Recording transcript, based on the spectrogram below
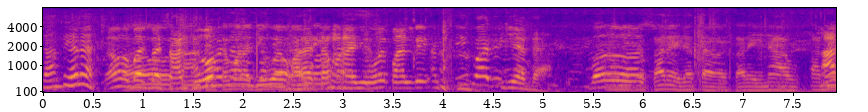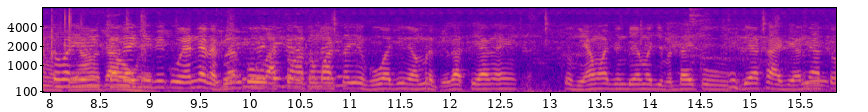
શાંતિ હે ને? આવો, બસ બસ શાંતિ હો. તમારા જેવું હોય હા, તમારા જેવું હોય પાલટી. ઈ બાજુ ગયા હતા બસ. કરે જતા હોય કરે એના આ તો વળી ઈચ્છા જાવું થઈ હોય. ગઈ હતી કે એને રખડાને કહું, આજ તો આટો મારતા આવીએ, ગોવાજીને હમણાં ભેગા થયા નહીં. તો બેમાજી ને બેમાજી બધાય તું બેઠા છે. અને આ તો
